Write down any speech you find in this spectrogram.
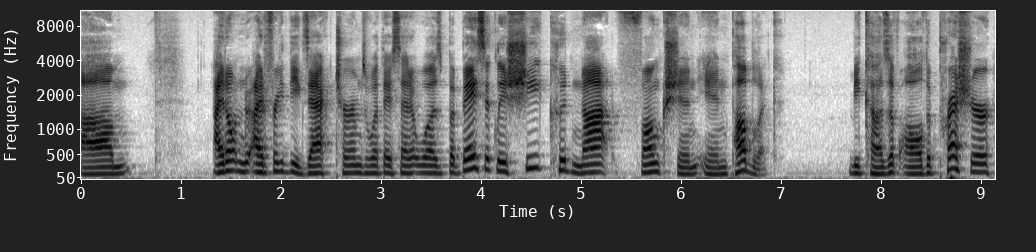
Um, I don't I forget the exact terms what they said it was, but basically she could not function in public because of all the pressure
